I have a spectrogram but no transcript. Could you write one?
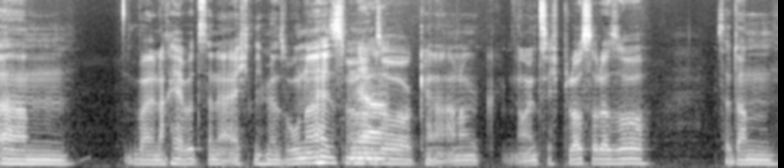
ähm, weil nachher wird es dann ja echt nicht mehr so nice, wenn Ja. man so, keine Ahnung, 90 plus oder so. Ist ja dann.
